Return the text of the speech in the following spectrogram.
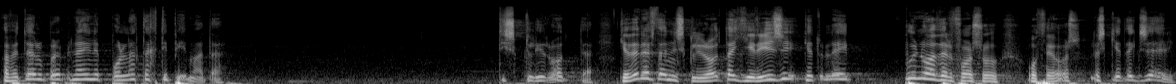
αφετέρου πρέπει να είναι πολλά τα χτυπήματα. Τη σκληρότητα. Και δεν έφτανε η σκληρότητα, γυρίζει και του λέει πού είναι ο αδερφός ο, ο Θεός, λες και δεν ξέρει.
